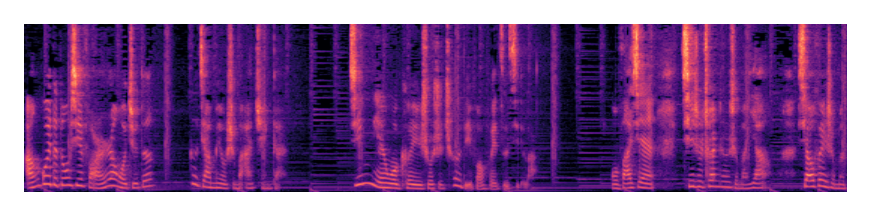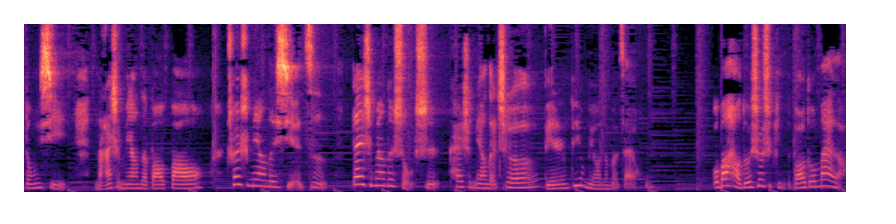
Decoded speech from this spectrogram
昂贵的东西反而让我觉得更加没有什么安全感。今年我可以说是彻底放飞自己了，我发现其实穿成什么样。消费什么东西，拿什么样的包包，穿什么样的鞋子，戴什么样的首饰，开什么样的车，别人并没有那么在乎。我把好多奢侈品的包都卖了，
